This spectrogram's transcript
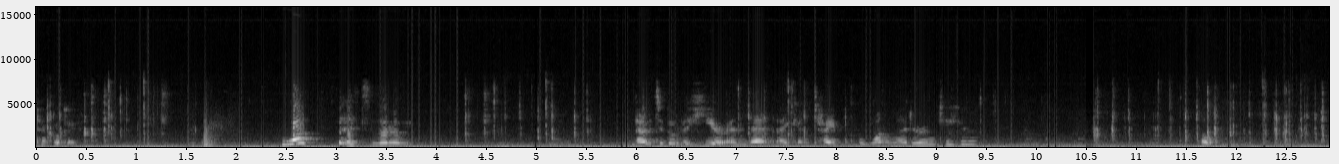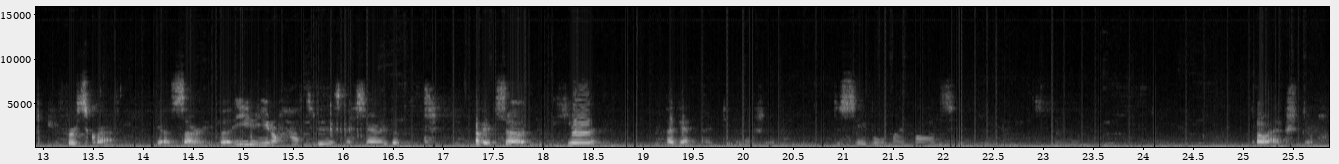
Type, okay. What? It's literally... I have to go to here and then I can type one letter into here? Oh. First craft. Yeah, sorry, but you, you don't have to do this necessarily, but... Okay, so here, again, I didn't actually disable my mods. Oh, actually don't have.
